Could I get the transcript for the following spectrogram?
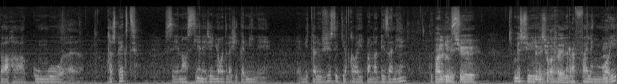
par euh, Congo Prospect. C'est un ancien ingénieur de la Gécamine et, métallurgiste qui a travaillé pendant des années. Vous parlez de monsieur, monsieur, de monsieur Raphaël. Raphaël Ngoy.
